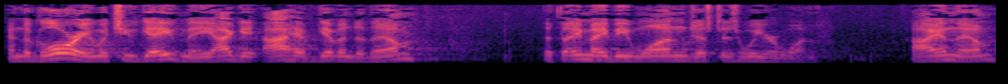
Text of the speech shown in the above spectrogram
And the glory which you gave me, I, have given to them, that they may be one just as we are one. I and them,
